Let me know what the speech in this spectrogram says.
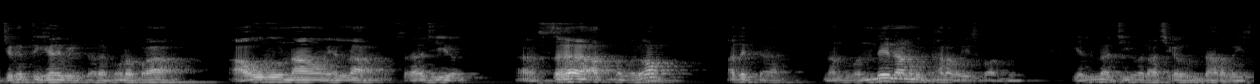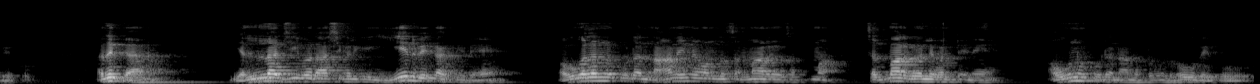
ಜಗತ್ತಿಗೆ ಹೇಳಿಬಿಡ್ತಾರೆ, ನೋಡಪ್ಪ, ಅವರು, ನಾವು ಎಲ್ಲ ಸಹಜೀವ ಸಹ ಆತ್ಮಗಳು, ಅದಕ್ಕೆ ನಂದು ಒಂದೇ ನಾನು ಉದ್ಧಾರ ವಹಿಸಬಾರ್ದು. ಎಲ್ಲ ಜೀವರಾಶಿಗಳ ಉದ್ಧಾರ ವಹಿಸಬೇಕು. ಅದಕ್ಕೆ ಎಲ್ಲ ಜೀವರಾಶಿಗಳಿಗೆ ಏನು ಬೇಕಾಗ್ತಿದೆ ಅವುಗಳನ್ನು ಕೂಡ ನಾನೇನೇ ಒಂದು ಸನ್ಮಾರ್ಗ, ಸತ್ಮ, ಸದ್ಮಾರ್ಗದಲ್ಲಿ ಹೊಂಟೇನೆ. ಅವನು ಕೂಡ ನಾನು ತಗೊಂಡು ಹೋಗಬೇಕು.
